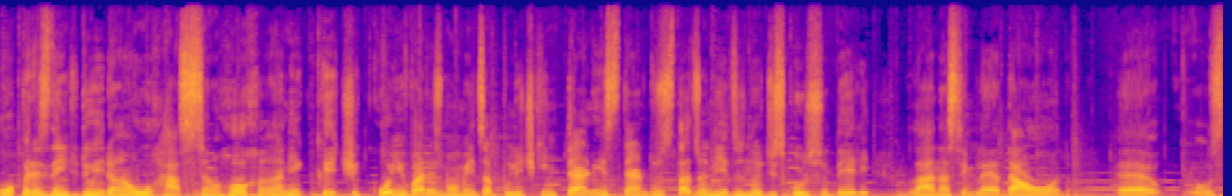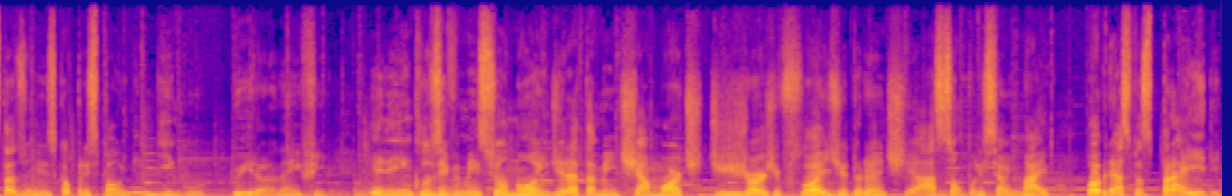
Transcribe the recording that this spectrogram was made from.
O presidente do Irã, o Hassan Rouhani, criticou em vários momentos a política interna e externa dos Estados Unidos no discurso dele lá na Assembleia da ONU. É, os Estados Unidos que é o principal inimigo do Irã, né? Enfim, ele inclusive mencionou indiretamente a morte de George Floyd durante a ação policial em maio. Vou abrir aspas para ele.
